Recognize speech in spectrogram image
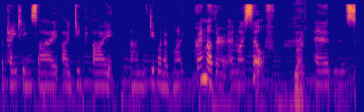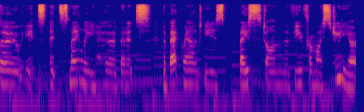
the paintings. I I did I um, did one of my grandmother and myself, Right. and so it's it's mainly her, but it's the background is based on the view from my studio,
